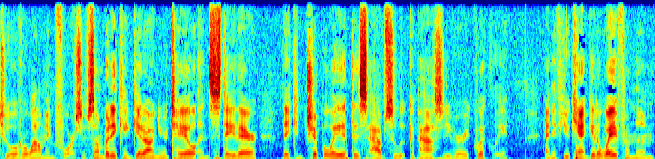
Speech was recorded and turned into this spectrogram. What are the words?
to overwhelming force. If somebody can get on your tail and stay there, they can chip away at this absolute capacity very quickly. And if you can't get away from them,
